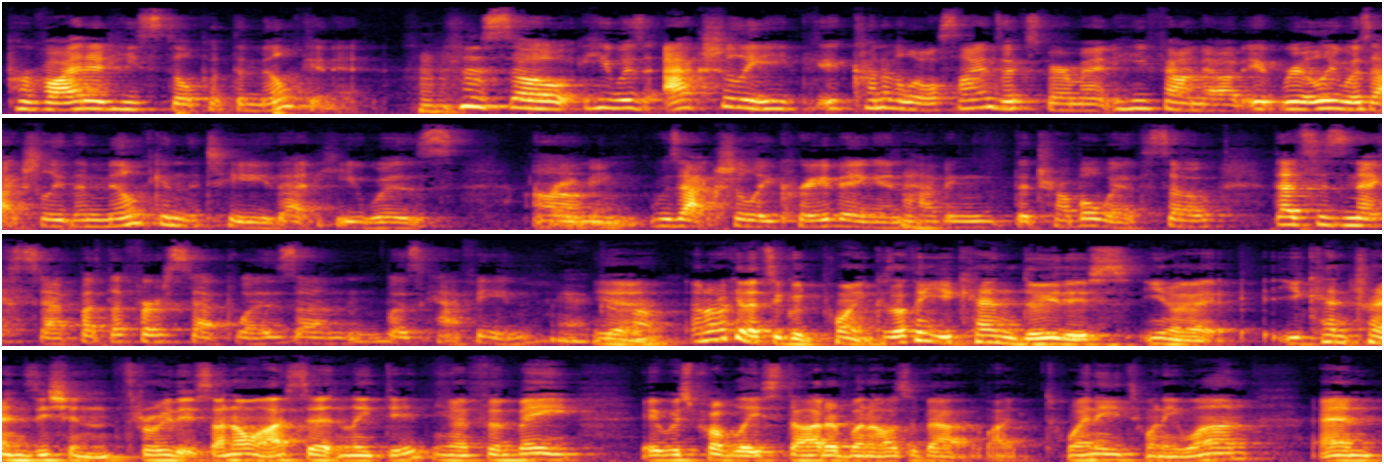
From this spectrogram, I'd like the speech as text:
provided he still put the milk in it. so he was actually kind of a little science experiment. He found out it really was actually the milk in the tea that he was um, was actually craving and having the trouble with. So that's his next step. But the first step was um, was caffeine. Yeah, good Yeah, and I reckon that's a good point because I think you can do this. You know, you can transition through this. I know I certainly did. You know, for me, it was probably started when I was about like 20, 21, and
